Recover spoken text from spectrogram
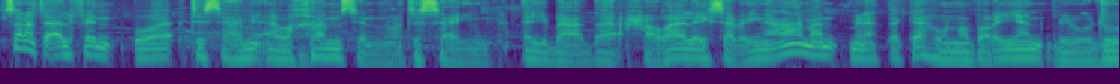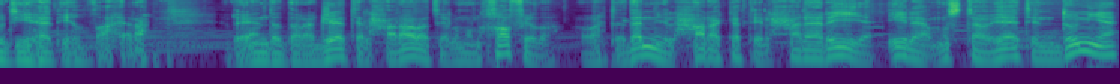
سنة 1995 أي بعد حوالي 70 عاما من التكهن نظريا بوجود هذه الظاهرة. عند درجات الحرارة المنخفضة وتدني الحركة الحرارية إلى مستويات دنيا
